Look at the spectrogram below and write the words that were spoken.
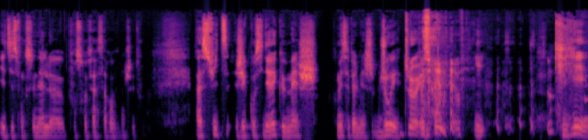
et dysfonctionnel euh, pour se refaire sa revanche et tout. Ensuite j'ai considéré que Mesh comment il s'appelle Mesh Joey Joey. qui est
